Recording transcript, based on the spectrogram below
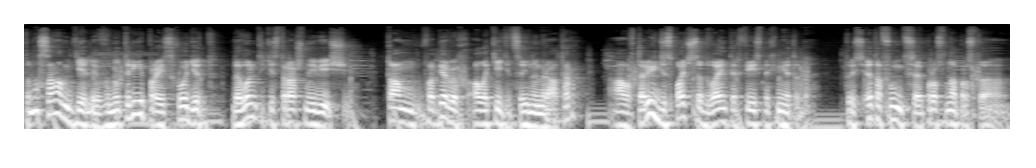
то на самом деле внутри происходят довольно-таки страшные вещи. Там, во-первых, аллокетится энумератор, а во-вторых, диспатчится два интерфейсных метода. То есть эта функция просто-напросто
